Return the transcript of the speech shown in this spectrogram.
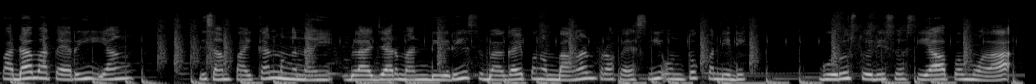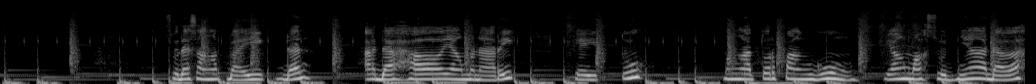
pada materi yang disampaikan mengenai belajar mandiri sebagai pengembangan profesi untuk pendidik guru studi sosial pemula sudah sangat baik dan ada hal yang menarik yaitu mengatur panggung, yang maksudnya adalah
